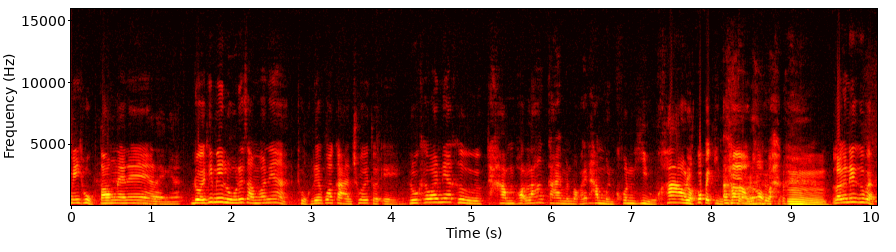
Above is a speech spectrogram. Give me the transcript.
ไม่ถูกต้องแน่ๆอะไรเงี้ยโดยที่ไม่รู้ด้วยซ้ำว่าเนี่ยถูกเรียกว่าการช่วยตัวเอง รู้แค่ว่าเนี่ยคือทำเพราะร่างกายมันบอกให้ทำเหมือนคนหิวข้าวเราก็ไปกินข้าวนึกออกปะ อืม แล้วนี่คือแบบ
